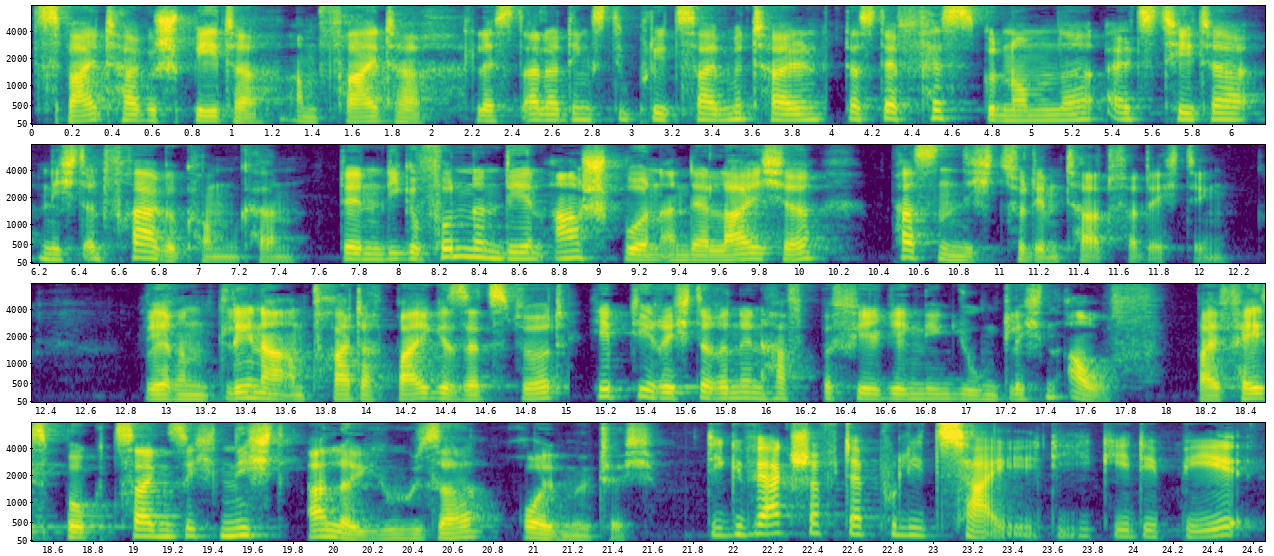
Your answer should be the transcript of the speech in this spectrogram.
Zwei Tage später, am Freitag, lässt allerdings die Polizei mitteilen, dass der Festgenommene als Täter nicht in Frage kommen kann. Denn die gefundenen DNA-Spuren an der Leiche passen nicht zu dem Tatverdächtigen. Während Lena am Freitag beigesetzt wird, hebt die Richterin den Haftbefehl gegen den Jugendlichen auf. Bei Facebook zeigen sich nicht alle User reumütig. Die Gewerkschaft der Polizei, die GDP,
